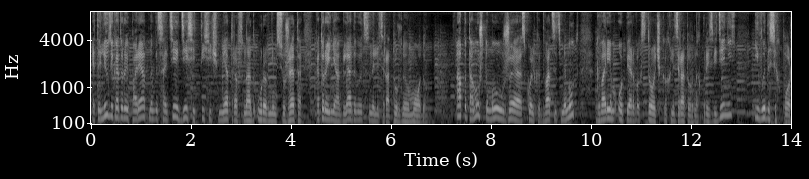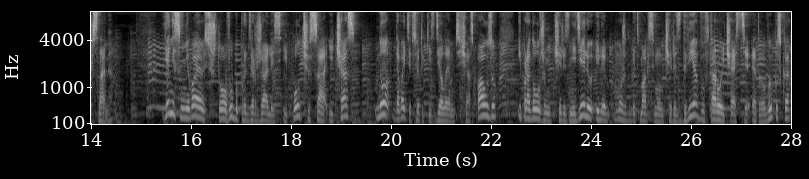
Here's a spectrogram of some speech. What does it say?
Это люди, которые парят на высоте 10 тысяч метров над уровнем сюжета, которые не оглядываются на литературную моду. А потому что мы уже сколько, 20 минут говорим о первых строчках литературных произведений, и вы до сих пор с нами. Я не сомневаюсь, что вы бы продержались и полчаса, и час, но давайте все-таки сделаем сейчас паузу и продолжим через неделю или, может быть, максимум через две во второй части этого выпуска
